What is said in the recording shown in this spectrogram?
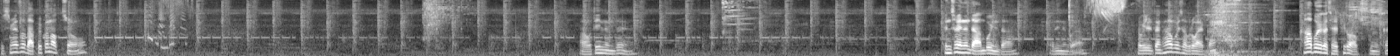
조심해서 나쁠 건 없죠. 아 어디 있는데 근처에 있는데 안 보인다. 어디 있는 거야? 저기 일단 카우보이 잡으러 갈까? 카우보이가 잘 필요가 없으니까.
